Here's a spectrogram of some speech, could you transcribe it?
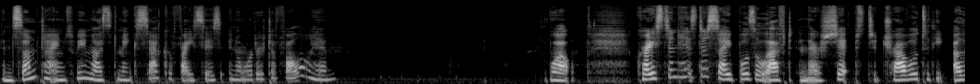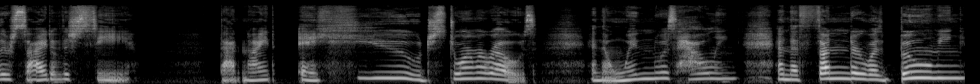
and sometimes we must make sacrifices in order to follow him. Well, Christ and his disciples left in their ships to travel to the other side of the sea. That night, a huge storm arose, and the wind was howling, and the thunder was booming,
